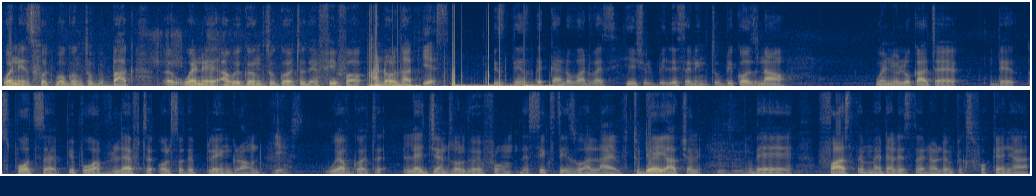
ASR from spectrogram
when is football going to be back? Uh, when uh, are we going to go to the FIFA and all that? yes. Is this the kind of advice he should be listening to? Because now, when you look at uh, the sports uh, people who have left also the playing ground, Yes. we have got uh, legends all the way from the 60s who are alive. Today, actually, the first medalist in Olympics for Kenya,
